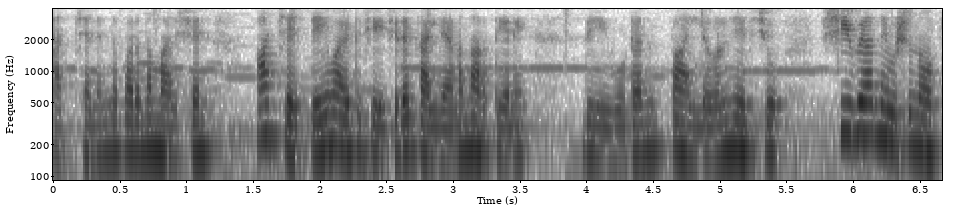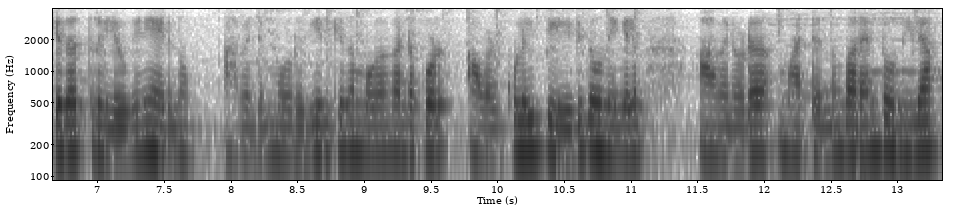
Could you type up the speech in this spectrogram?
അച്ഛൻ എന്ന് പറയുന്ന മനുഷ്യൻ ആ ചെറ്റയുമായിട്ട് ചേച്ചിയുടെ കല്യാണം നടത്തിയനെ. ദേവൂട്ടൻ പല്ലുകൾ ഞെരിച്ചു. ശിവ നിമിഷം നോക്കിയത് ത്രിലോകിനിയായിരുന്നു. അവന്റെ മുറുകിയിരിക്കുന്ന മുഖം കണ്ടപ്പോൾ അവൾക്കുള്ളിൽ പേടി തോന്നിയെങ്കിലും അവനോട് മറ്റൊന്നും പറയാൻ തോന്നിയില്ല.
